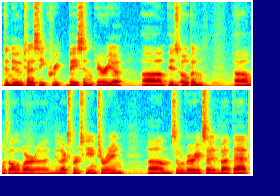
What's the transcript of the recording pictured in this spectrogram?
The new Tennessee Creek Basin area um, is open um, with all of our uh, new expert skiing terrain. Um, so we're very excited about that.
